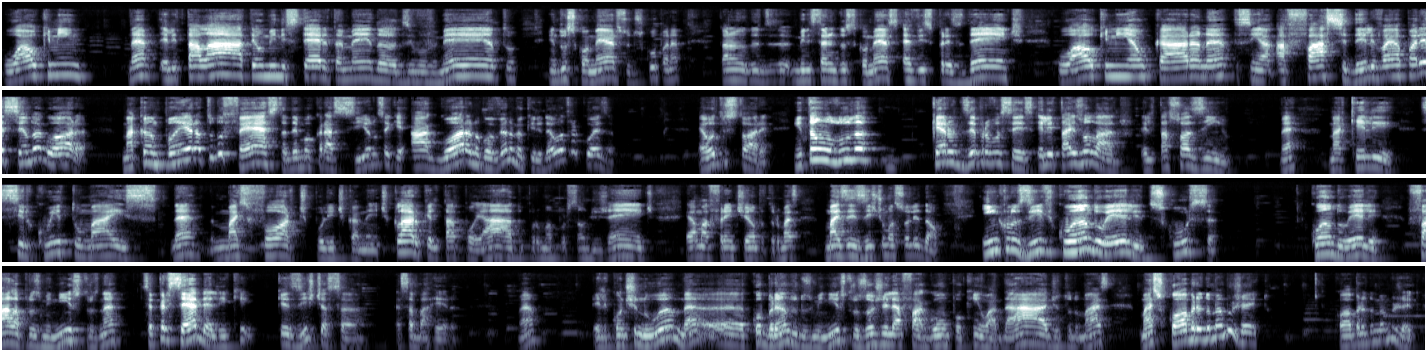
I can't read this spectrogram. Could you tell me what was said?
O Alckmin, né? Ele está lá, tem o Ministério também do Desenvolvimento, Indústria e Comércio, desculpa, né? está no Ministério da Indústria e Comércio, é vice-presidente. O Alckmin é um cara, né? Assim, a, a, face dele vai aparecendo agora. Na campanha era tudo festa, democracia, não sei o quê. Agora no governo, meu querido, é outra coisa. É outra história. Então o Lula, quero dizer para vocês, ele está isolado, ele está sozinho, né? Naquele circuito mais, né, mais forte politicamente. Claro que ele está apoiado por uma porção de gente, é uma frente ampla, tudo mais mas existe uma solidão. Inclusive, quando ele discursa, quando ele fala para os ministros, né? Você percebe ali que, que existe essa, essa barreira, né? Ele continua né, cobrando dos ministros. Hoje ele afagou um pouquinho o Haddad e tudo mais, mas cobra do mesmo jeito. Cobra do mesmo jeito.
